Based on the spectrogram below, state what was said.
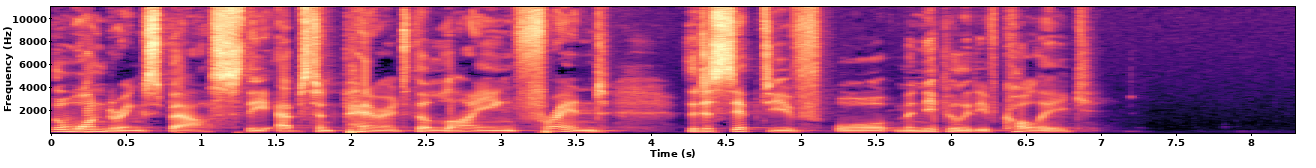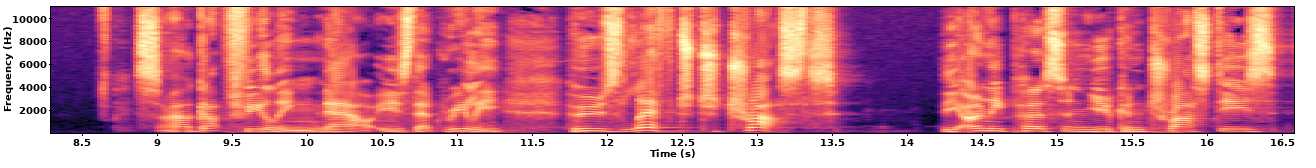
The wandering spouse, the absent parent, the lying friend, the deceptive or manipulative colleague. So, our gut feeling now is that really, who's left to trust? The only person you can trust is,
